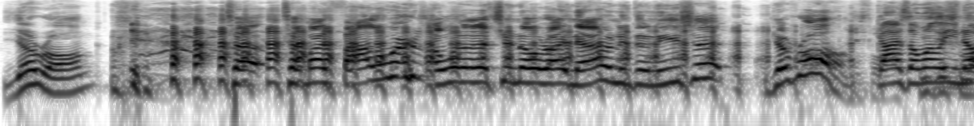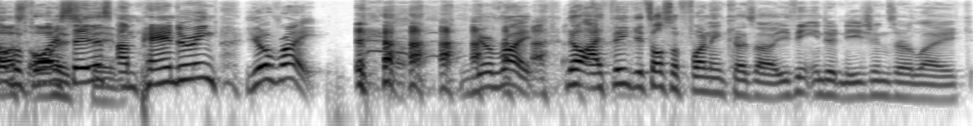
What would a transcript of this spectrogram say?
You're wrong. to, to my followers, I want to let you know right now in Indonesia, you're wrong. Guys, I want to let just you know lost before all I his say this, fame. I'm pandering. You're right. You're right. No, I think it's also funny because uh, you think Indonesians are like,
